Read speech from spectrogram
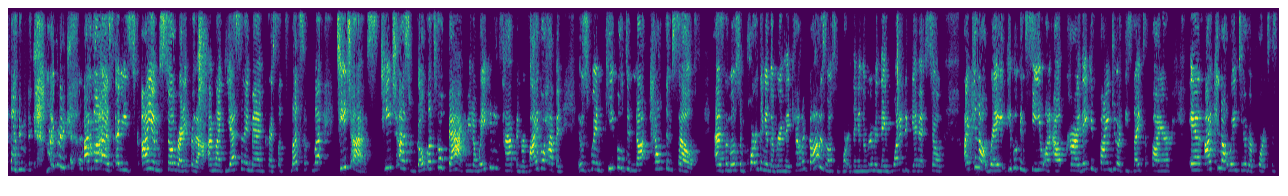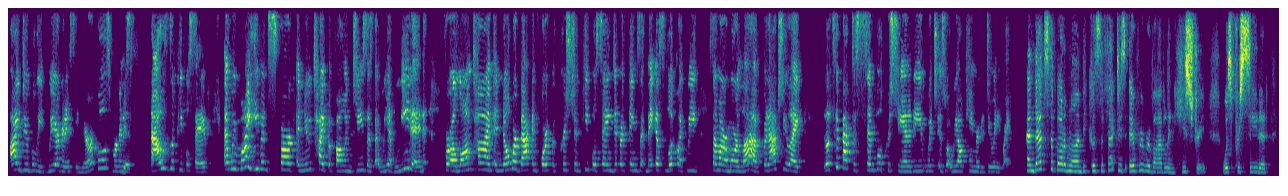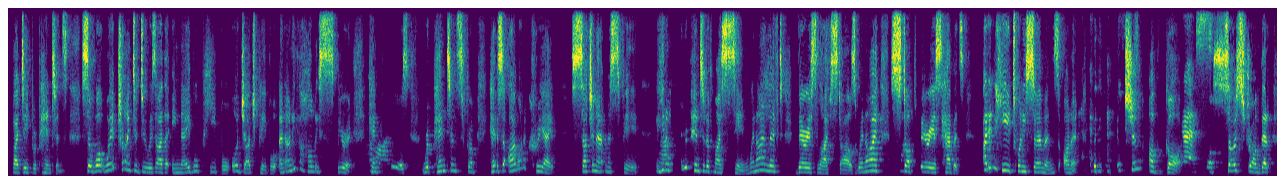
I'm ready. I want us. I mean, I am so ready for that. I'm like, yes and amen, Chris. Let's let's let teach us, teach us. Go. Let's go back. I mean, awakenings happened, revival happened. It was when people did not count themselves as the most important thing in the room. They counted God as the most important thing in the room, and they wanted to give it. So I cannot wait. People can see you on Outcry. They can find you at these nights of fire. And I cannot wait to hear the reports because I do believe we are going to see miracles. We're going to Yes. see thousands of people saved. And we might even spark a new type of following Jesus that we have needed for a long time and no more back and forth with Christian people saying different things that make us look like we some are more loved, but actually like let's get back to simple Christianity, which is what we all came here to do anyway. And that's the bottom line because the fact is, every revival in history was preceded by deep repentance. So, what we're trying to do is either enable people or judge people, and only the Holy Spirit can on. cause repentance from. So, I want to create such an atmosphere. You know, I repented of my sin when I left various lifestyles, when I stopped various habits. I didn't hear 20 sermons on it. but The conviction of God Yes. was so strong that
